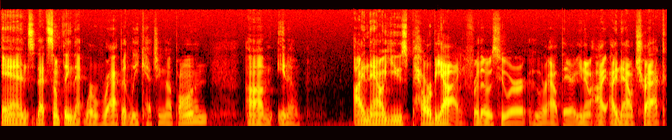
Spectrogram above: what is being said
And that's something that we're rapidly catching up on. Um, you know, I now use Power BI for those who are who are out there. You know, I, I now track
